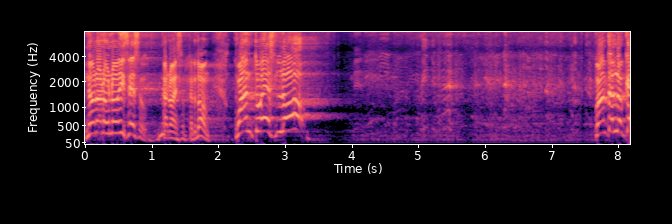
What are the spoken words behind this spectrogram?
No, no, no, no dice eso. No, no, eso, perdón. ¿Cuánto es lo? ¿Cuánto es lo que?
